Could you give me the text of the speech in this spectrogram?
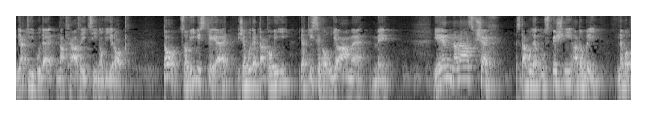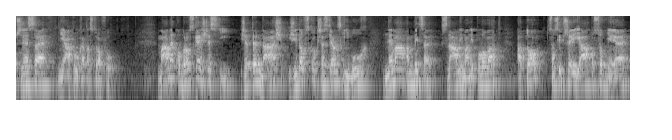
jaký bude nadcházející nový rok. To, co vím jistě je, že bude takový, jaký si ho uděláme my. Je jen na nás všech, zda bude úspěšný a dobrý, nebo přinese nějakou katastrofu. Máme obrovské štěstí, že ten náš židovsko-křesťanský Bůh nemá ambice s námi manipulovat a to, co si přeji já osobně je,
